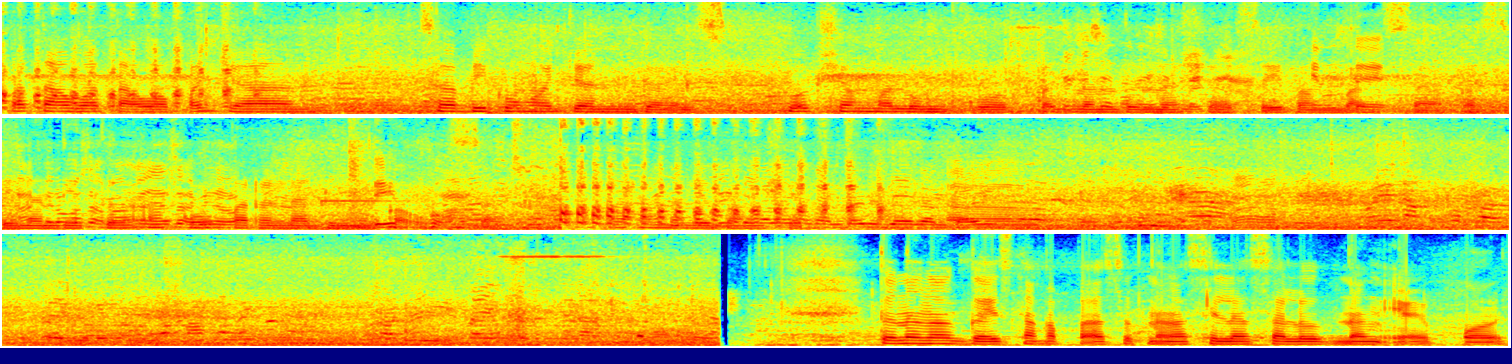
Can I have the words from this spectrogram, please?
Patawa-tawa pa dyan. Sabi ko nga dyan guys, huwag siyang malungkot pag nandun na siya sa ibang bansa. Kasi nandito lang ako para lagi niya kausap. Para malibang siya. Ito na nga guys, nakapasok na nga sila sa loob ng airport.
